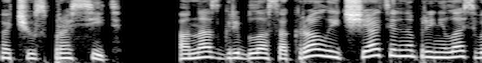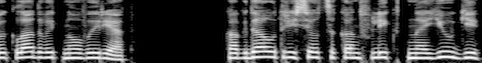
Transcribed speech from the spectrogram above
Хочу спросить». Она сгребла сакралы и тщательно принялась выкладывать новый ряд. Когда утрясется конфликт на юге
